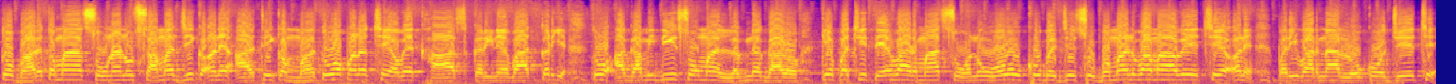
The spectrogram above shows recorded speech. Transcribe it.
તો ભારતમાં સોનાનું સામાજિક અને આર્થિક મહત્વ પણ છે. હવે ખાસ કરીને વાત કરીએ, તો આગામી દિવસોમાં લગ્ન ગાળો કે પછી તહેવારમાં સોનું હોવું ખૂબ જ શુભ માનવામાં આવે છે અને પરિવારના લોકો જે છે,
